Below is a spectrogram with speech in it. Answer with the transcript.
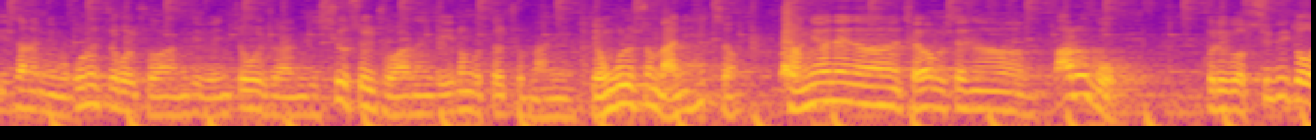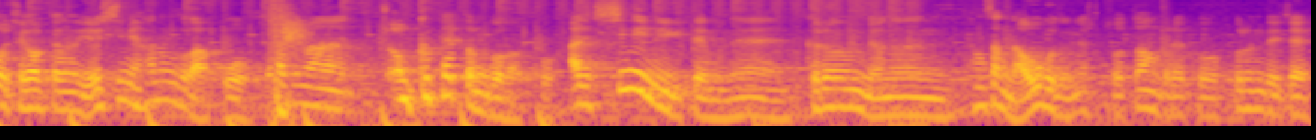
이 사람이 뭐 오른쪽을 좋아하는지 왼쪽을 좋아하는지 슛을 좋아하는지 이런 것들을 좀 많이 연구를 좀 많이 했죠. 작년에는 제가 볼 때는 빠르고 그리고 수비도 제가 볼 때는 열심히 하는 것 같고 하지만 좀 급했던 것 같고 아직 신인이기 때문에 그런 면은 항상 나오거든요. 저 또한 그랬고 그런데 이제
